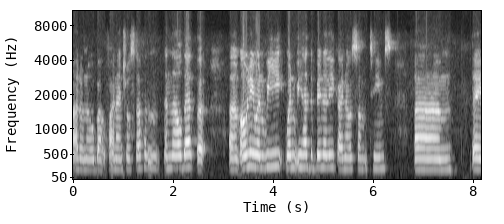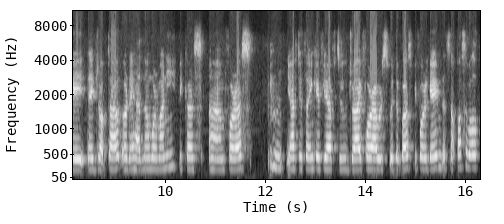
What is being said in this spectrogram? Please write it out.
i don't know about financial stuff and, and all that but um, only when we when we had the League, i know some teams um, they they dropped out or they had no more money because um, for us you have to think if you have to drive four hours with the bus before a game that's not possible.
